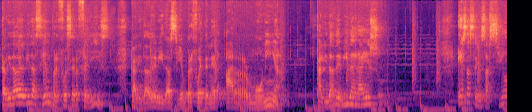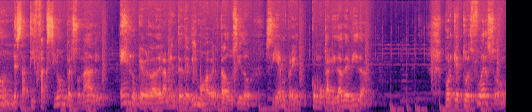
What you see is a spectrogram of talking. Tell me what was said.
Calidad de vida siempre fue ser feliz. Calidad de vida siempre fue tener armonía. Calidad de vida era eso. Esa sensación de satisfacción personal es lo que verdaderamente debimos haber traducido siempre como calidad de vida. Porque tu esfuerzo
